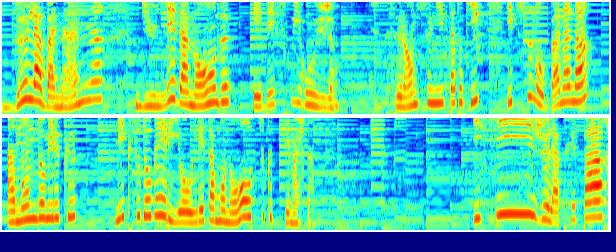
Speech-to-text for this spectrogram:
de la banane, du lait d'amande et des fruits rouges. France ni tatoki, itsumo banana, amondo milk, mixed berry o ireta mono o tsukutemashita. Ici, je la prépare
